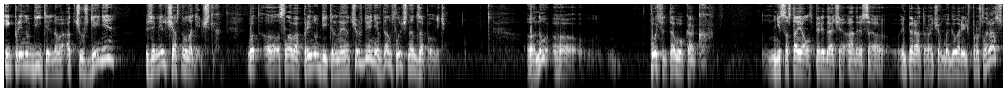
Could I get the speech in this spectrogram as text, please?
и принудительного отчуждения – земель частновладельческих. Вот э, слова «принудительное отчуждение» в данном случае надо запомнить. Э, ну, э, после того, как не состоялась передача адреса императору, о чем мы говорили в прошлый раз,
